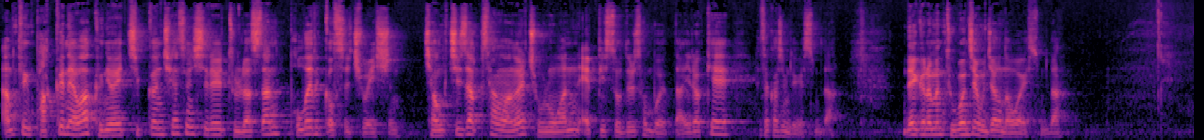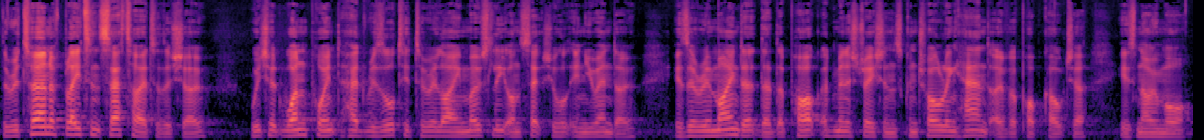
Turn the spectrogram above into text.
아무튼 박근혜와 그녀의 측근 최순실을 둘러싼 political situation, 정치적 상황을 조롱하는 에피소드를 선보였다. 이렇게 해석하시면 되겠습니다. 네, 그러면 두 번째 문장 넘어가겠습니다. The return of blatant satire to the show, which at one point had resorted to relying mostly on sexual innuendo, is a reminder that the Park administration's controlling hand over pop culture is no more.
